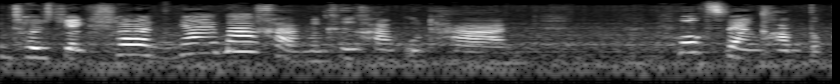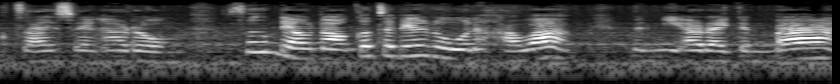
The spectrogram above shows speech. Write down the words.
interjection ง่ายมากค่ะ มันคือคำอุทาน พวกแสดงความตกใจแสดงอารมณ์ ซึ่งเดี๋ยวน้องก็จะได้รู้นะคะว่ามันมีอะไรกันบ้าง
